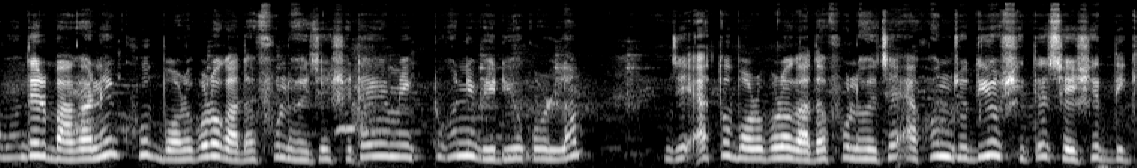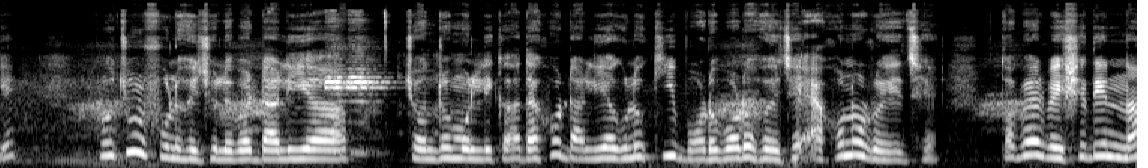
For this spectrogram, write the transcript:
আমাদের বাগানে খুব বড় বড় গাঁদা ফুল হয়েছে, সেটাই আমি একটুখানি ভিডিও করলাম যে এত বড় বড় গাঁদা ফুল হয়েছে। এখন যদিও শীতের শেষের দিকে প্রচুর ফুল হয়েছিল, এবার ডালিয়া, চন্দ্রমল্লিকা, দেখো ডালিয়াগুলো কি বড় বড় হয়েছে, এখনও রয়েছে। তবে আর বেশি দিন না,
